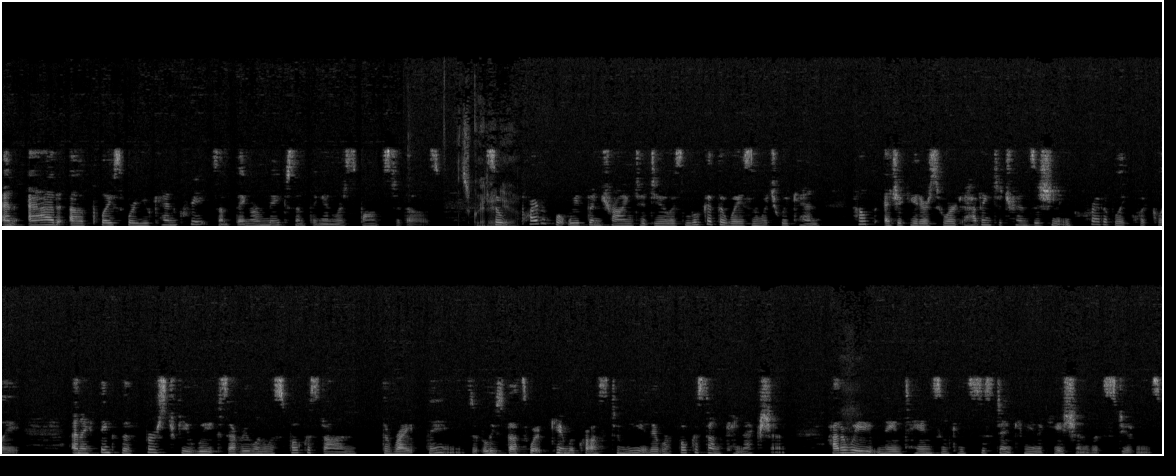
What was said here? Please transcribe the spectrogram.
and add a place where you can create something or make something in response to those. That's great so idea. part of what we've been trying to do is look at the ways in which we can help educators who are having to transition incredibly quickly. And I think the first few weeks, everyone was focused on the right things. At least that's what came across to me. They were focused on connection. How do we mm-hmm. maintain some consistent communication with students?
